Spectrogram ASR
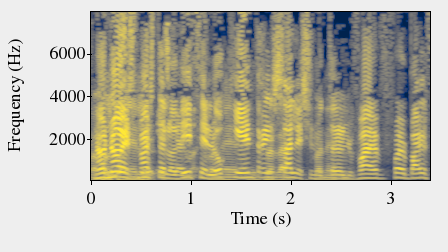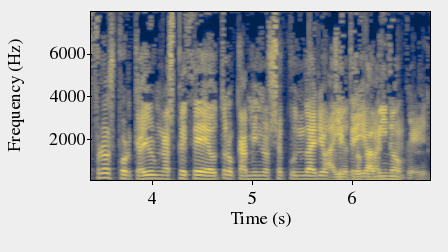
No, no, es el- más, te lo es que dice, Loki el- entra y sale sin entrar el- Bifrost porque hay una especie de otro camino secundario Hay que otro camino que,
